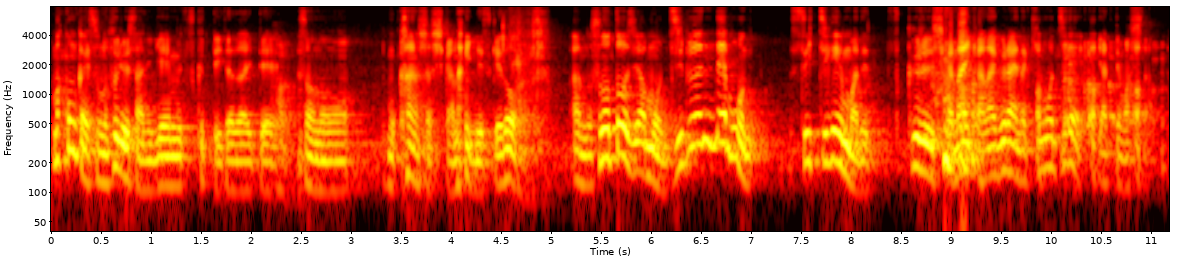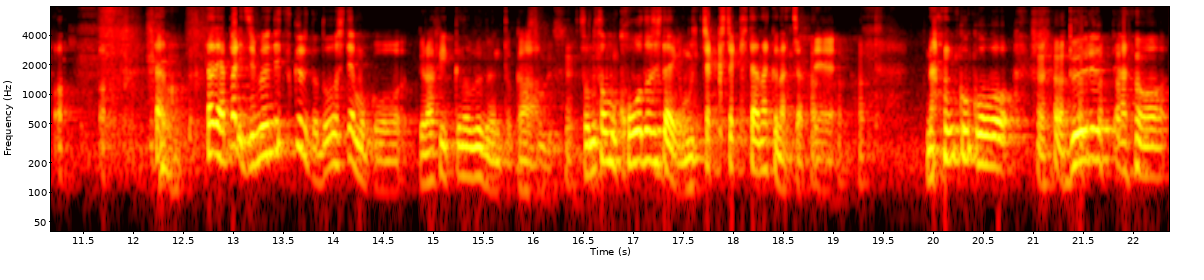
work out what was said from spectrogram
まあ、今回そのフリューさんにゲーム作っていただいて、はい。そのもう感謝しかないんですけどあのその当時はもう自分でもうスイッチゲームまで作るしかないかなぐらいな気持ちでやってました。たただやっぱり自分で作るとどうしてもこうグラフィックの部分とかまあそもそもコード自体がむちゃくちゃ汚くなっちゃって 何個こうブールあの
